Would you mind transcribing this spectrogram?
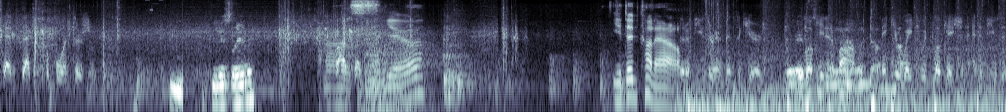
Ten seconds before insertion. You just leave me? Five s- yeah. You did cut out. The out. diffuser has been secured. You've located a bomb. Make your way to its location and defuse it.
